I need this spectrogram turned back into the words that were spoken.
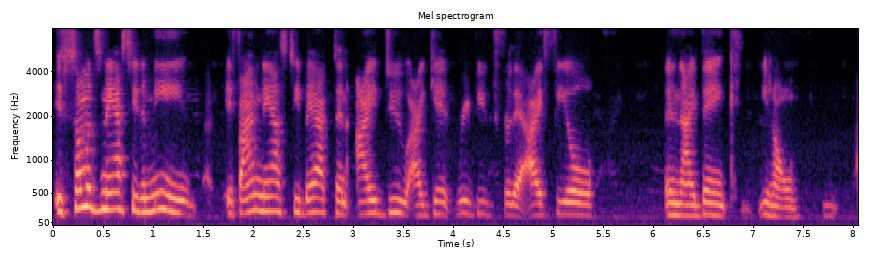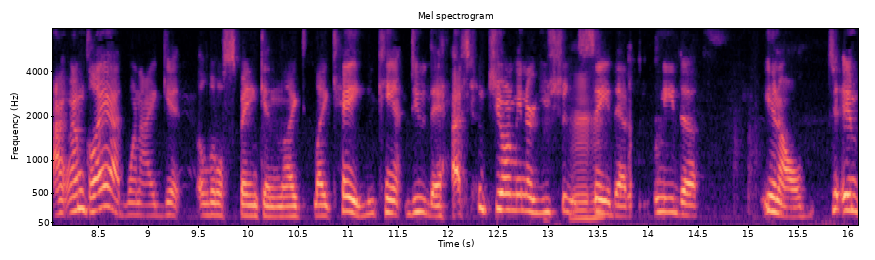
If someone's nasty to me, if I'm nasty back, then I do. I get rebuked for that. I feel, and I think you know, I, I'm glad when I get a little spanking, like like, hey, you can't do that. do you know what I mean? Or you shouldn't Mhm. say that. You need to, you know, to,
